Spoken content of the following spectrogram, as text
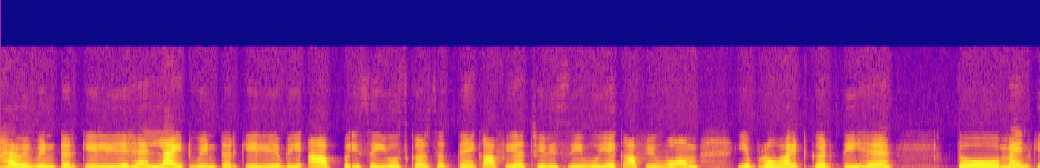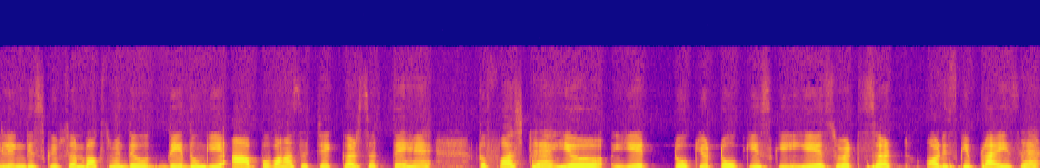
हैवी विंटर के लिए है लाइट विंटर के लिए भी आप इसे यूज़ कर सकते हैं। काफ़ी अच्छी रिसीव हुई है, काफ़ी वार्म ये प्रोवाइड करती है। तो मैं इनकी लिंक डिस्क्रिप्शन बॉक्स में दे दे दूँगी, आप वहाँ से चेक कर सकते हैं। तो फ़र्स्ट है ये ये टोक्यो टोकीज की ये स्वेट शर्ट और इसकी प्राइस है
